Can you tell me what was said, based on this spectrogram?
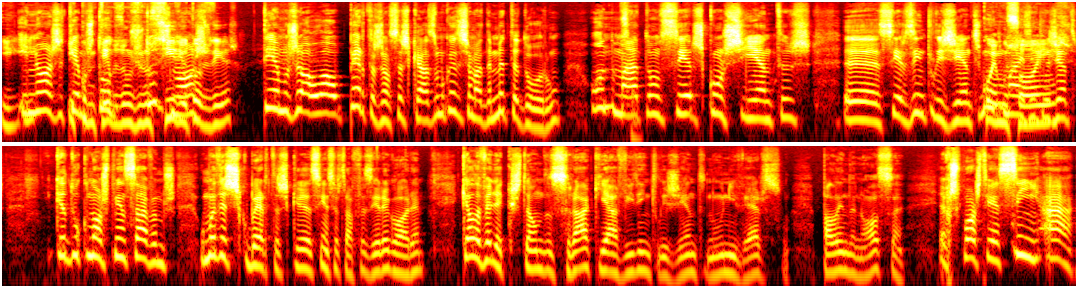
E, E nós temos cometemos todo- um genocídio todos nós- todos os dias. Temos ao, ao- perto das nossas casas uma coisa chamada matadouro, onde matam seres conscientes, eh, seres inteligentes, Com muito mais emoções. inteligentes que do que nós pensávamos. Uma das descobertas que a ciência está a fazer agora, aquela velha questão de será que há vida inteligente no universo para além da nossa? A resposta é sim, há.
